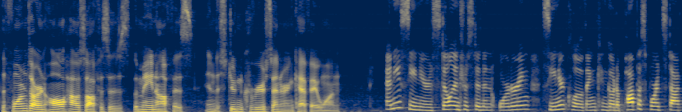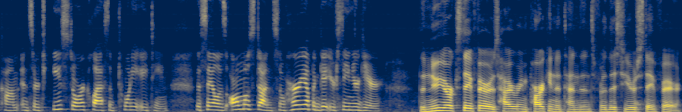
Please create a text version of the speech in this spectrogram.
The forms are in all house offices, the main office, and the Student Career Center in Cafe 1. Any seniors still interested in ordering senior clothing can go to papasports.com and search eStore Class of 2018. The sale is almost done, so hurry up and get your senior gear. The New York State Fair is hiring parking attendants for this year's State Fair.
